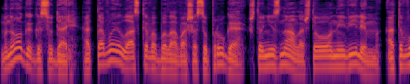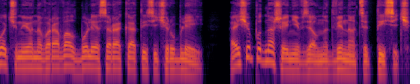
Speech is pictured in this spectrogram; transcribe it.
Много, государь, оттого и ласково была ваша супруга, что не знала, что он и Вильям от ее наворовал более сорока тысяч рублей, а еще подношение взял на двенадцать тысяч.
